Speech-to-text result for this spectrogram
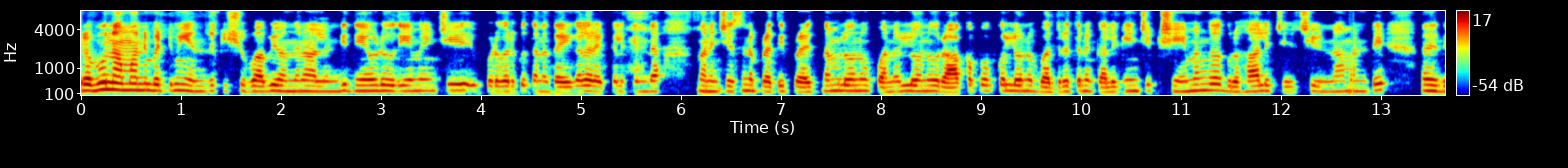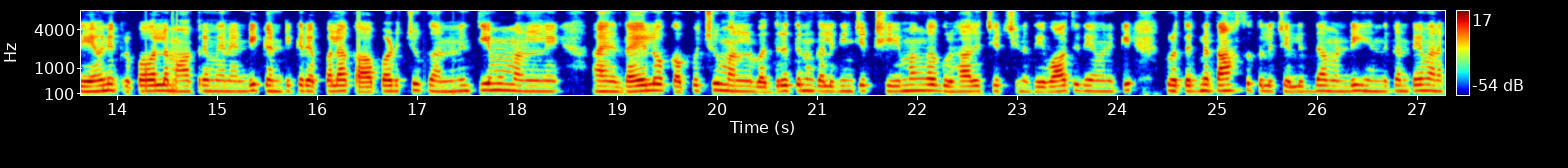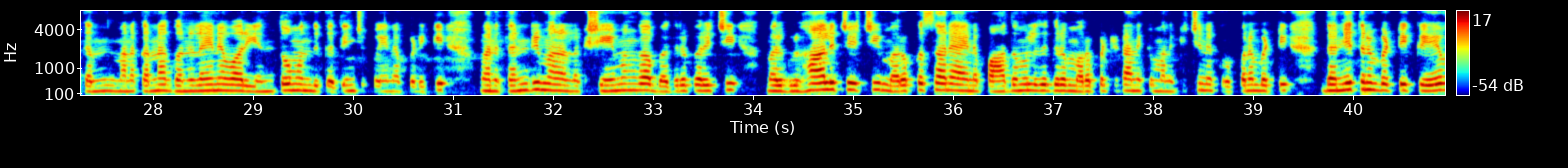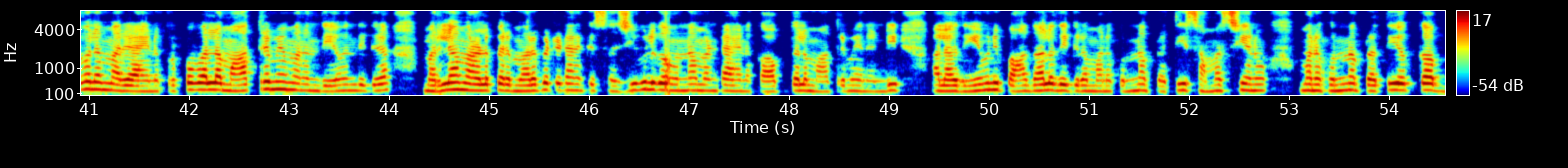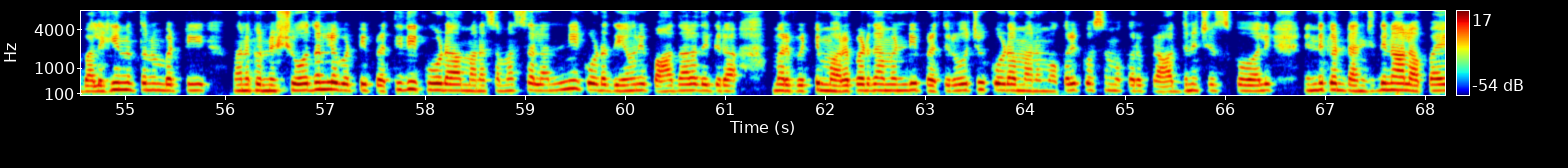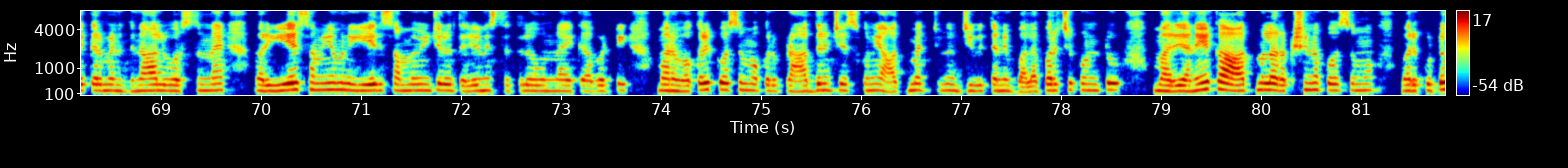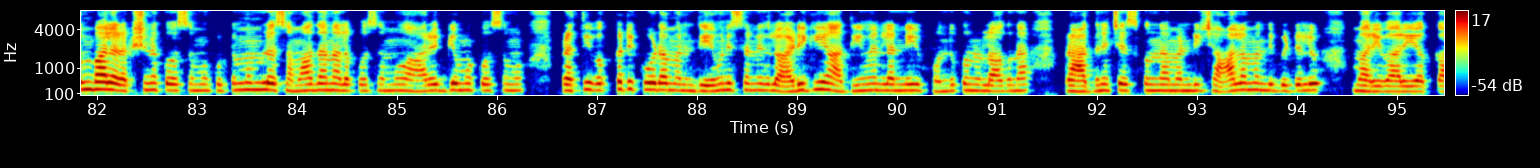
ప్రభు నామాన్ని బట్టి మీ అందరికీ శుభాభివందనాలండి. దేవుడు ఉదయం నుంచి ఇప్పటి వరకు తన దయగల రెక్కల కింద మనం చేసిన ప్రతి ప్రయత్నంలోనూ పనుల్లోనూ రాకపోకల్లోనూ భద్రతను కలిగించి క్షేమంగా గృహాలు చేర్చి ఉన్నామంటే అది దేవుని కృప వల్ల మాత్రమేనండి. కంటికి రెప్పలా కాపాడుచు కనిత్యము మనల్ని ఆయన దయలో కప్పుచు మనల్ని భద్రతను కలిగించి క్షేమంగా గృహాలు చేర్చిన దేవాతి దేవునికి కృతజ్ఞతాస్థుతులు చెల్లిద్దామండి. ఎందుకంటే మనకన్ మనకన్నా గనులైన వారు ఎంతో మంది గతించిపోయినప్పటికీ మన తండ్రి మనల్ని క్షేమంగా భద్రపరిచి మరి గృహాలు చేర్చి మరొకసారి ఆయన పాదముల దగ్గర మొరపెట్టడానికి మనకిచ్చిన కృపను బట్టి ధన్యతను బట్టి కేవలం మరి ఆయన కృప వల్ల మాత్రమే మనం దేవుని దగ్గర మరలా మరల మొరపెట్టడానికి సజీవులుగా ఉన్నామంటే ఆయన కాపుదల మాత్రమేనండి. అలా దేవుని పాదాల దగ్గర మనకున్న ప్రతి సమస్యను మనకున్న ప్రతి ఒక్క బలహీనతను బట్టి మనకున్న శోధనలు బట్టి ప్రతిదీ కూడా మన సమస్యలన్నీ కూడా కూడా దేవుని పాదాల దగ్గర మరి పెట్టి మొరపెడదామండి. ప్రతిరోజు కూడా మనం ఒకరి కోసం ఒకరు ప్రార్థన చేసుకోవాలి. ఎందుకంటే అంచు దినాలు అపాయకరమైన దినాలు వస్తున్నాయి. మరి ఏ సమయమును ఏది సంభవించాలో తెలియని స్థితిలో ఉన్నాయి కాబట్టి మనం ఒకరి కోసం ఒకరు ప్రార్థన చేసుకుని ఆత్మహత్య జీవితాన్ని బలపరుచుకుంటూ మరి అనేక ఆత్మల రక్షణ కోసము మరి కుటుంబాల రక్షణ కోసము కుటుంబంలో సమాధానాల కోసము ఆరోగ్యము కోసము ప్రతి ఒక్కటి కూడా మనం దేవుని సన్నిధిలో అడిగి ఆ దీవెనలన్నీ పొందుకునేలాగున ప్రార్థన చేసుకుందామండి. చాలామంది బిడ్డలు మరి వారి యొక్క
